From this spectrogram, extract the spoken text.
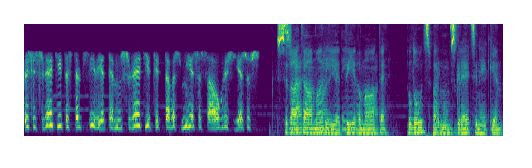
Tu esi svētīta starp sievietēm, un svētīts ir tavas miesas auglis, Jēzus. Svētā Marija, Dieva māte, lūdz par mums grēciniekiem,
